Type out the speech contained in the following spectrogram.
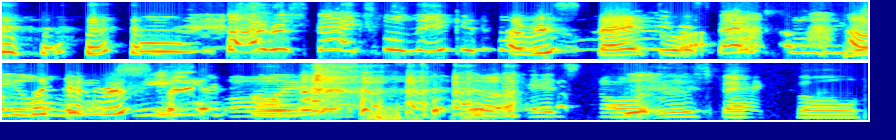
a respectful naked. A respectful- respectful. naked I'm looking all- we respectfully. it's not respectful.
